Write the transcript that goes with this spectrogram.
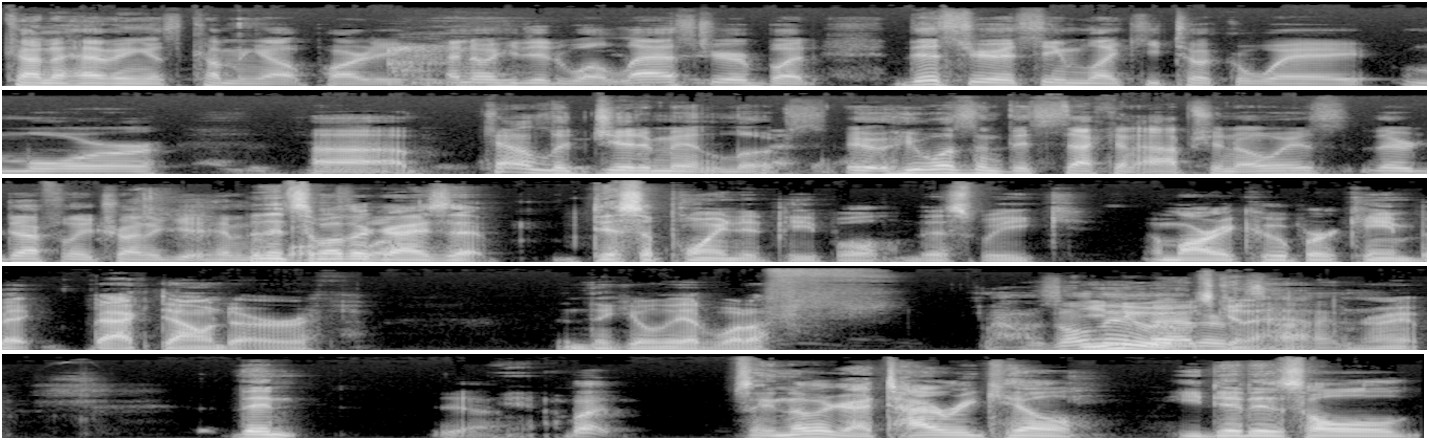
kind of having his coming out party. I know he did well last year, but this year it seemed like he took away more uh, kind of legitimate looks. He wasn't the second option always. They're definitely trying to get him. And then some other guys that disappointed people this week. Amari Cooper came back back down to earth. and think he only had what a. F- it was only you knew it was going to happen, right? Then, yeah, yeah. but say another guy, Tyreek Hill. He did his whole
